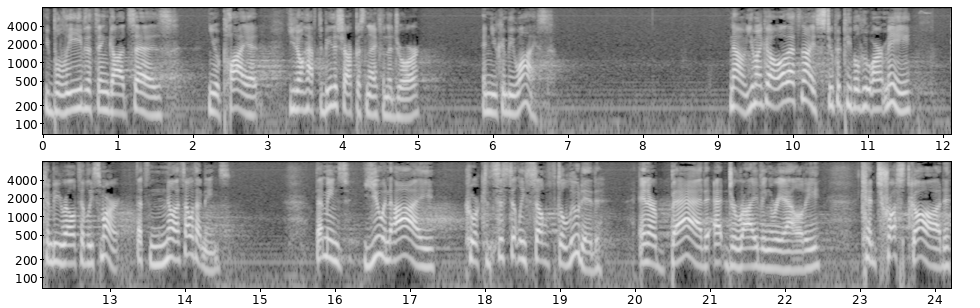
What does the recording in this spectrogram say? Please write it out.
You believe the thing God says, you apply it, you don't have to be the sharpest knife in the drawer, and you can be wise. Now, you might go, oh, that's nice. Stupid people who aren't me can be relatively smart. That's no, that's not what that means. That means you and I, who are consistently self deluded and are bad at deriving reality, can trust God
